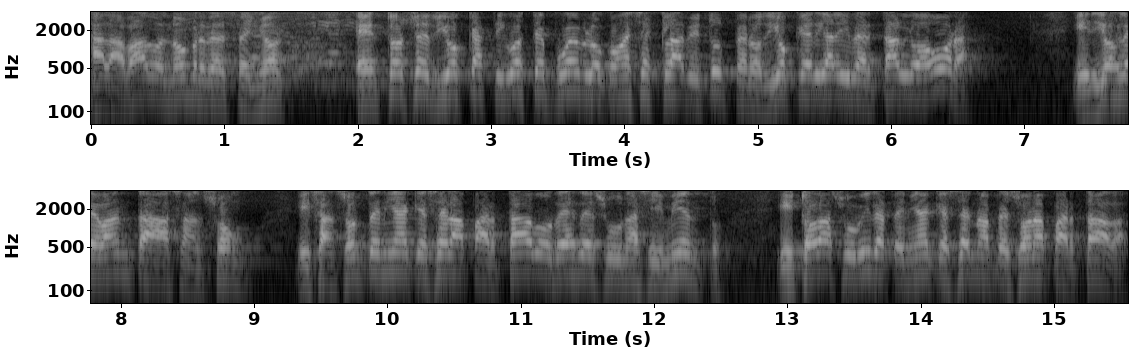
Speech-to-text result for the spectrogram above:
Alabado el nombre del Señor. Entonces Dios castigó a este pueblo con esa esclavitud, pero Dios quería libertarlo ahora. Y Dios levanta a Sansón. Y Sansón tenía que ser apartado desde su nacimiento. Y toda su vida tenía que ser una persona apartada.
